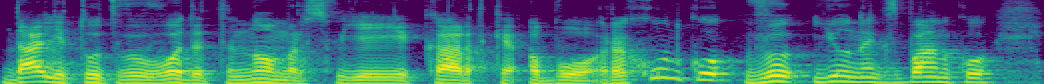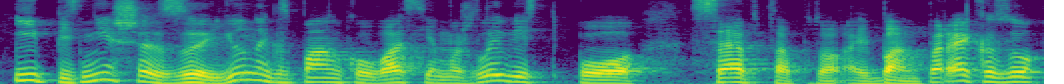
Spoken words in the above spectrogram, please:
Далі тут ви вводите номер своєї картки або рахунку в Unex банку, і пізніше з Unex банку у вас є можливість по SEP, тобто IBAN переказу,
